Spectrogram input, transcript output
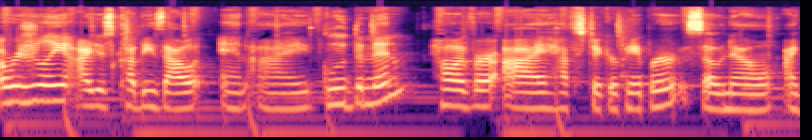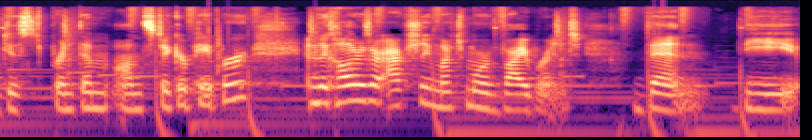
Originally, I just cut these out and I glued them in. However, I have sticker paper, so now I just print them on sticker paper. And the colors are actually much more vibrant than the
